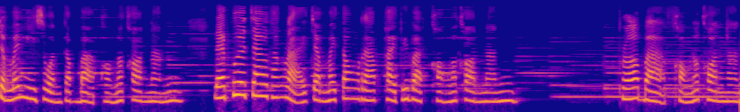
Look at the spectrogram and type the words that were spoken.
จะไม่มีส่วนกับบาปของนครนั้น และเพื่อเจ้าทั้งหลายจะไม่ต้องรับภัยพิบัติของนครนั้น เพราะบาปของนครนั้น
